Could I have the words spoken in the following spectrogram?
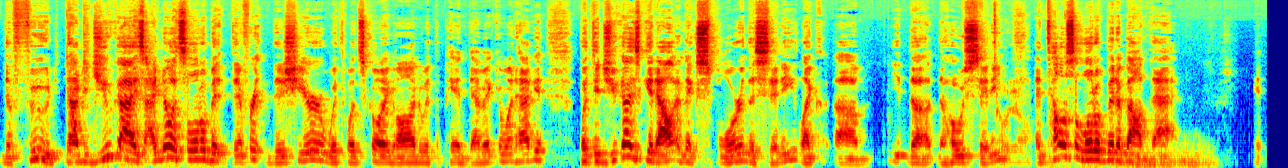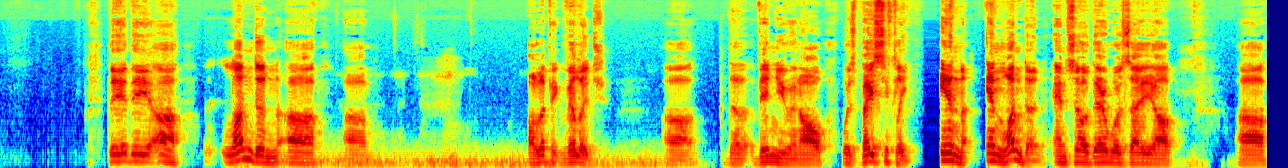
the food. Now, did you guys? I know it's a little bit different this year with what's going on with the pandemic and what have you. But did you guys get out and explore the city, like um, the the host city, oh, yeah. and tell us a little bit about that? The the uh, London uh, uh, Olympic Village, uh, the venue and all was basically in in London, and so there was a uh, uh,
